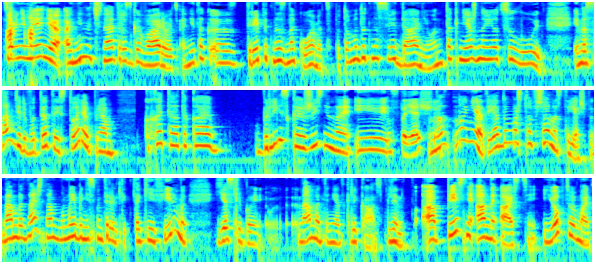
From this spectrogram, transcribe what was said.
Тем не менее, они начинают разговаривать, они так э, трепетно знакомятся, потом идут на свидание, он так нежно ее целует. И на самом деле вот эта история прям какая-то такая близкая, жизненная и... Настоящая? Ну, ну нет, я думаю, что все настоящее. Нам бы, знаешь, нам бы, мы бы не смотрели такие фильмы, если бы нам это не откликалось. Блин, а песни Анны Асти, ёб твою мать,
